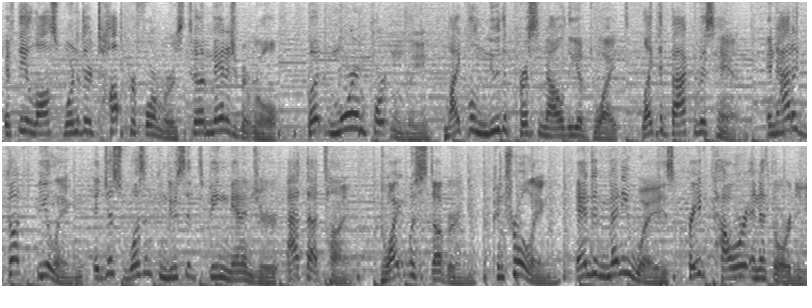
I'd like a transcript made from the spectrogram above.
if they lost one of their top performers to a management role. But more importantly, Michael knew the personality of Dwight like the back of his hand and had a gut feeling it just wasn't conducive to being manager at that time. Dwight was stubborn, controlling, and in many ways craved power and authority.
